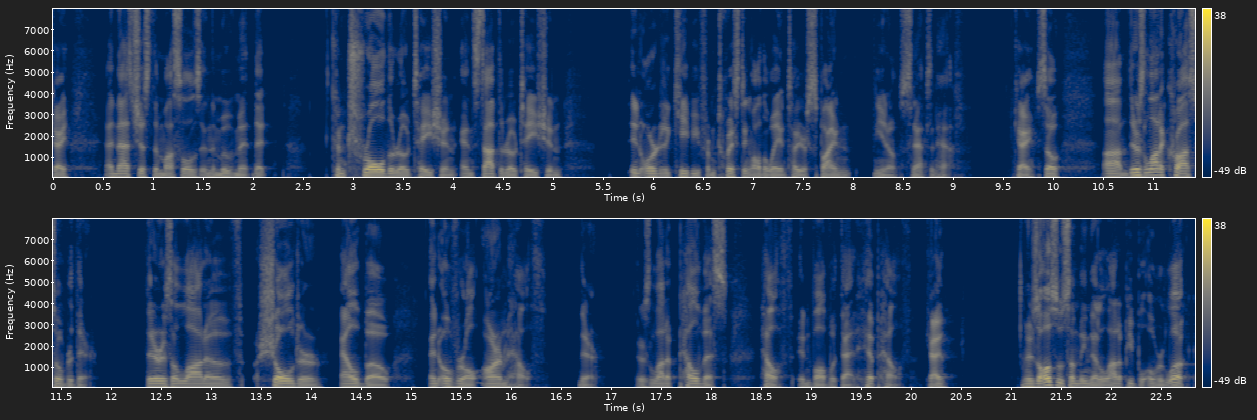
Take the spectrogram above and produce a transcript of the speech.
Okay, and that's just the muscles in the movement that control the rotation and stop the rotation in order to keep you from twisting all the way until your spine, you know, snaps in half. Okay, so um, there's a lot of crossover there. There is a lot of shoulder, elbow, and overall arm health there. There's a lot of pelvis health involved with that, hip health. Okay, there's also something that a lot of people overlook,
